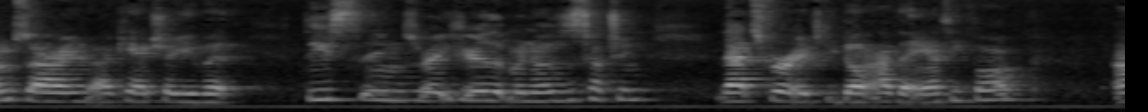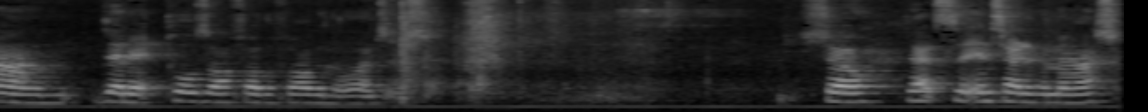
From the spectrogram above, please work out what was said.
I'm sorry I can't show you, but these things right here that my nose is touching, that's for if you don't have the anti-fog. Um, then it pulls off all the fog in the lenses. So that's the inside of the mask.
